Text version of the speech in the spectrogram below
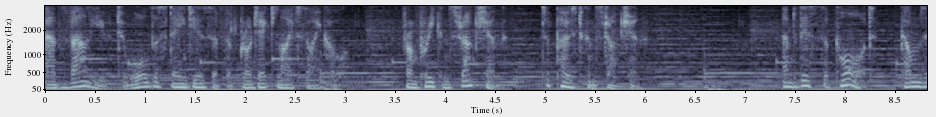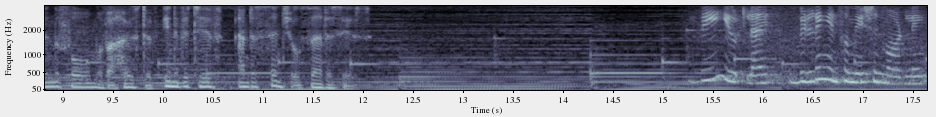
adds value to all the stages of the project lifecycle, from pre-construction to post-construction. And this support comes in the form of a host of innovative and essential services. We utilize building information modeling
